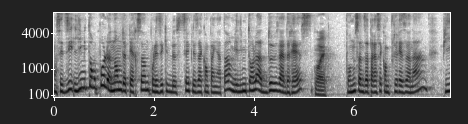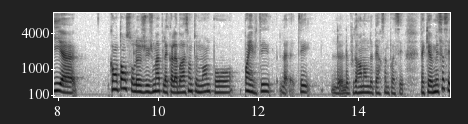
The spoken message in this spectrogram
on s'est dit, limitons pas le nombre de personnes pour les équipes de soutien et les accompagnateurs, mais limitons-le à deux adresses. Ouais. Pour nous, ça nous apparaissait comme plus raisonnable. Puis, euh, comptons sur le jugement et la collaboration de tout le monde pour pas inviter la- le, le plus grand nombre de personnes possible. Fait que, mais ça, c'est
